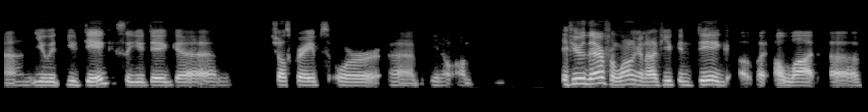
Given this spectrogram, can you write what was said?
um, you would you dig. So you dig um, shell scrapes or uh, you know um, if you're there for long enough you can dig a, a lot of,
